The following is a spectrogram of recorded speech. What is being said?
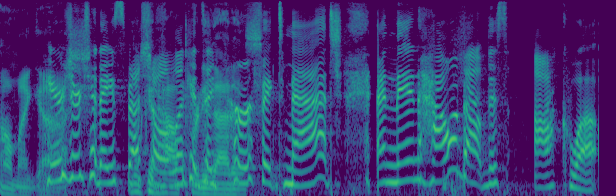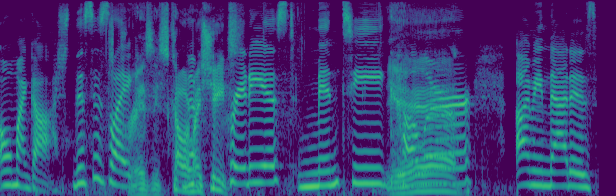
Oh my gosh. Here's your today's Look at special. how Look, it's a that is. perfect match. And then how about this aqua? Oh my gosh, this is like crazy. It's the my sheets. prettiest minty Yeah. color. I mean, that is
